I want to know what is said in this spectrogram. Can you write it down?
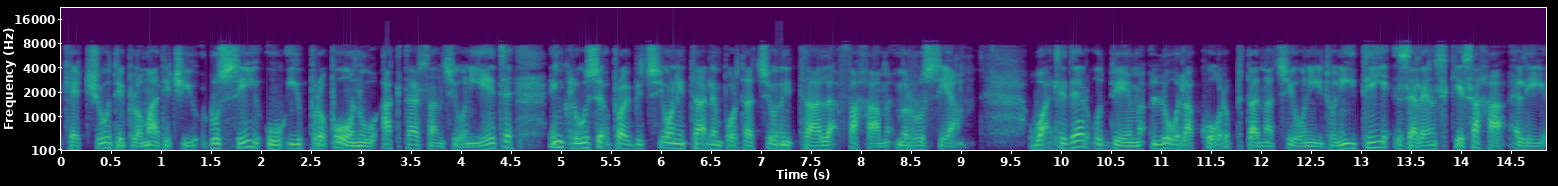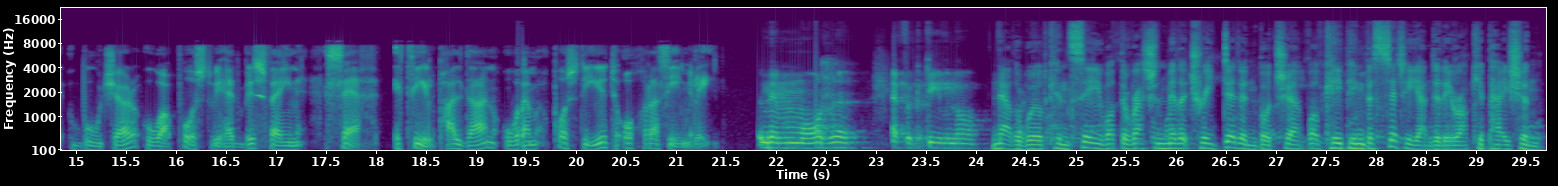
ikeċċu diplomatiċi Russi u jipproponu aktar sanzjonijiet, inkluż projbizzjoni tal-importazzjoni tal-faħam mir-Russja. Waqt li deher quddiem l-ogħla korp tan-Nazzjonijiet Uniti, Zelensky saħaq li Bucha huwa post wieħed biss fejn seħħ qtil bħal dan u hemm postijiet oħra simili. Now the world can see what the Russian military did in Bucha while keeping the city under their occupation.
